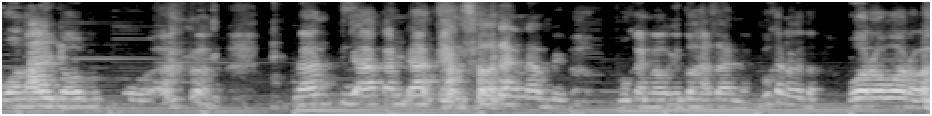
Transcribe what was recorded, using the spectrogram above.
Wahai kaumku. Nanti akan datang seorang nabi. Bukan mau itu hasanah. Bukan mau itu. Woro-woro.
